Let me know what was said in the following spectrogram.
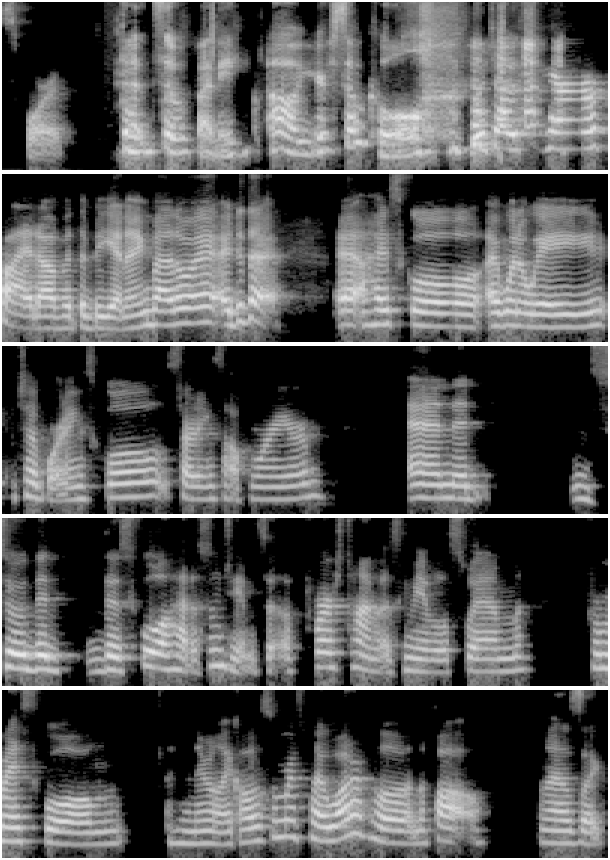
sport. That's so funny. Oh, you're so cool. which I was terrified of at the beginning. By the way, I did that at high school. I went away to boarding school starting sophomore year, and the, so the the school had a swim team. So the first time I was gonna be able to swim for my school, and then they were like, oh, "All the swimmers play water polo in the fall," and I was like.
